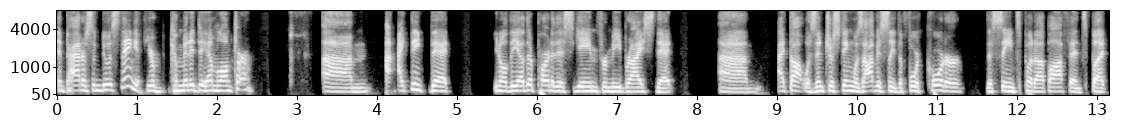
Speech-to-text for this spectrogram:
and Patterson do his thing if you're committed to him long term. Um, I, I think that you know the other part of this game for me, Bryce, that um, I thought was interesting was obviously the fourth quarter. The Saints put up offense, but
